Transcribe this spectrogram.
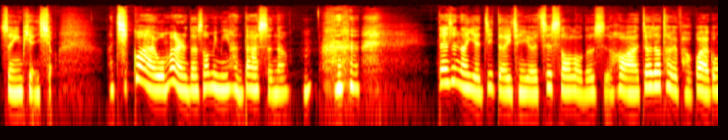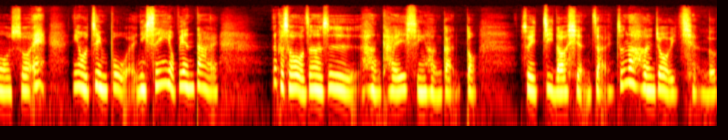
声音偏小。很奇怪，我骂人的时候明明很大声呢、啊。嗯。但是呢，也记得以前有一次 solo 的时候啊，娇娇特别跑过来跟我说：“哎、你有进步哎，你声音有变大哎。”那个时候我真的是很开心、很感动，所以记到现在，真的很久以前了。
